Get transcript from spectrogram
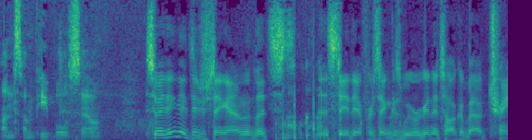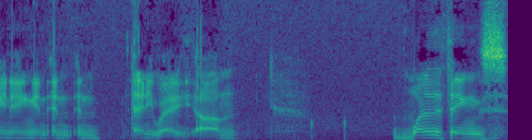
on some people. So. So I think that's interesting. Um, let's stay there for a second because we were going to talk about training and, and, and anyway. Um, one of the things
